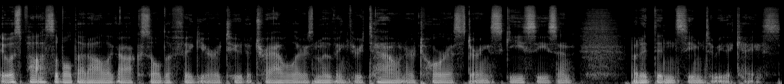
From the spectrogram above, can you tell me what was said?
It was possible that Oligok sold a figure or two to travelers moving through town or tourists during ski season, but it didn't seem to be the case.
